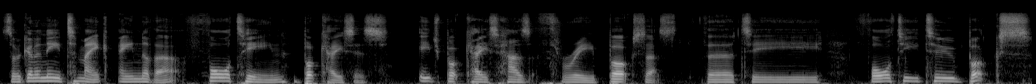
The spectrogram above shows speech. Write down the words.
So we're going to need to make another 14 bookcases. Each bookcase has three books. That's 30, 42 books.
